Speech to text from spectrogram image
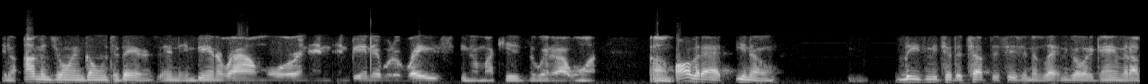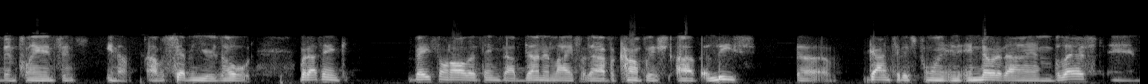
you know, I'm enjoying going to theirs and, and being around more and, and and being able to raise you know my kids the way that I want. Um, all of that, you know, leads me to the tough decision of letting go of the game that I've been playing since you know I was seven years old. But I think based on all the things I've done in life that I've accomplished, I've at least uh, gotten to this point and, and know that I am blessed and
